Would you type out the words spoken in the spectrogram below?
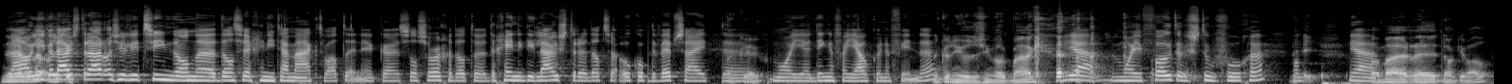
nou, lieve luisteraar, als jullie het zien, dan, dan zeg je niet hij maakt wat. En ik zal zorgen dat degenen die luisteren, dat ze ook op de website okay. mooie dingen van jou kunnen vinden. Dan kunnen jullie zien wat ik maak. ja, mooie foto's toevoegen. Want, nee. ja. Maar, maar dankjewel.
